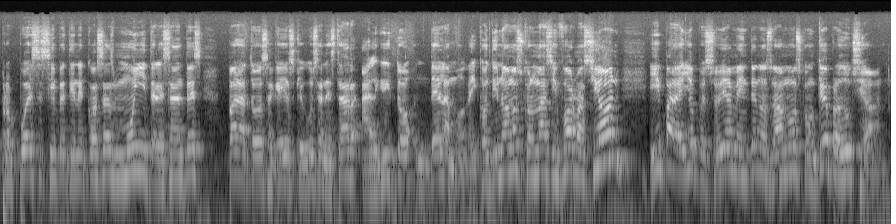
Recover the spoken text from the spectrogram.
propuestas, siempre tiene cosas muy interesantes para todos aquellos que gustan estar al grito de la moda. Y continuamos con más información y para ello pues obviamente nos vamos con qué producción.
